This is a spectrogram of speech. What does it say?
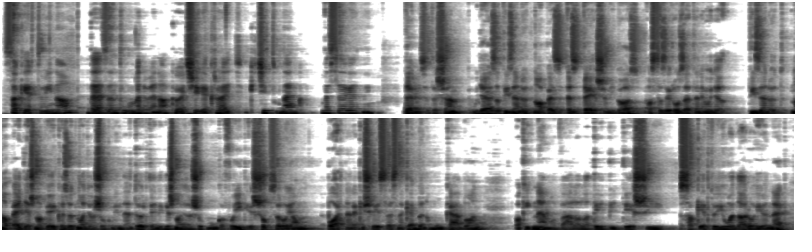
szakértői nap, de ezen túlmenően a költségekről egy kicsit tudnánk beszélgetni. Természetesen. Ugye ez a 15 nap, ez, ez teljesen igaz. Azt azért hozzátenném, hogy a 15 nap egyes napjai között nagyon sok minden történik, és nagyon sok munka folyik, és sokszor olyan partnerek is részt vesznek ebben a munkában, akik nem a vállalatépítési szakértői oldalról jönnek,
